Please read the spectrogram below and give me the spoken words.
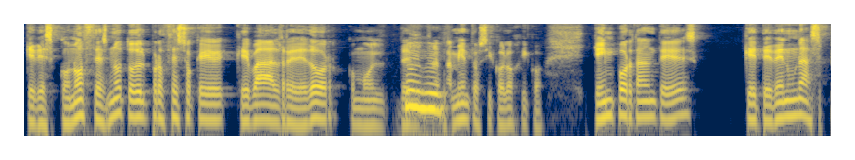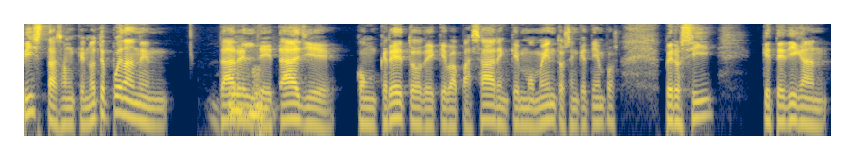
que desconoces ¿no? todo el proceso que, va alrededor, como el del tratamiento psicológico. Qué importante es que te den unas pistas, aunque no te puedan dar el detalle concreto de qué va a pasar, en qué momentos, en qué tiempos, pero sí que te digan,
